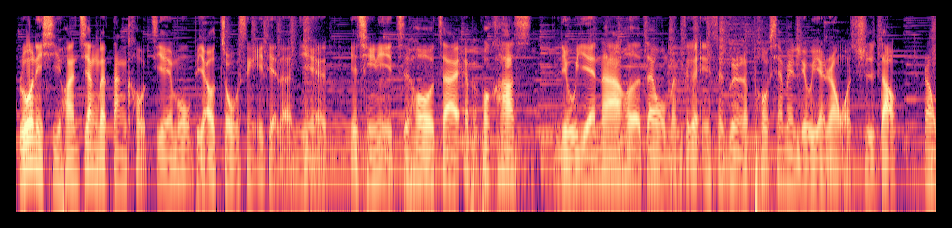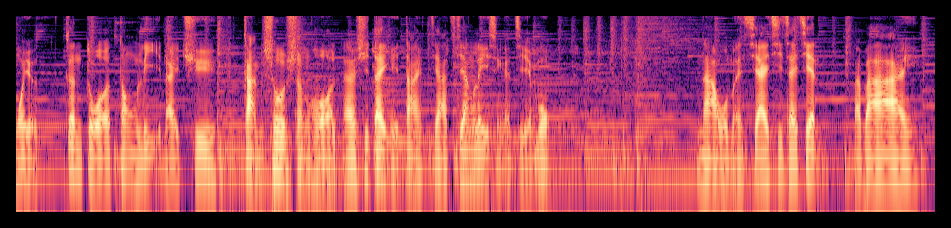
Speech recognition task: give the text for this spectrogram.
如果你喜欢这样的单口节目，比较走心一点的，你也也请你之后在 Apple Podcast 留言啊，或者在我们这个 Instagram 的 post 下面留言，让我知道，让我有更多的动力来去感受生活，来去带给大家这样类型的节目。那我们下一期再见，拜拜。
